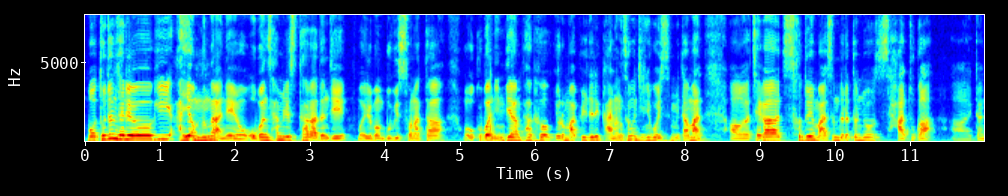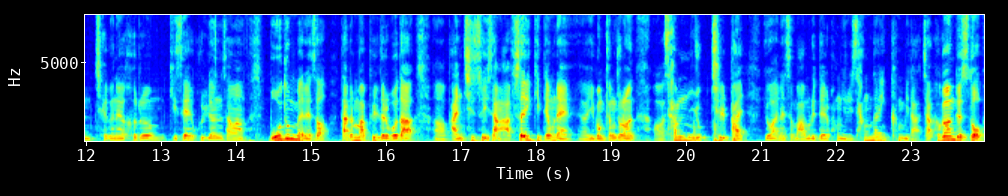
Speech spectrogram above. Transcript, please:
뭐 도전 세력이 아예 없는 건 아니에요. 5번 3일 스타라든지 뭐 1번 무비 소나타, 어, 9번 인디안 파크 이런 마필들이 가능성은 지니고 있습니다만 어, 제가 서두에 말씀드렸던 요 사두가 아, 일단 최근의 흐름, 기세, 훈련 상황 모든 면에서 다른 마필들보다 어, 반치수 이상 앞서 있기 때문에 어, 이번 경주는 어, 3, 6, 7, 8 요 안에서 마무리될 확률이 상당히 큽니다. 자, 그 가운데서도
